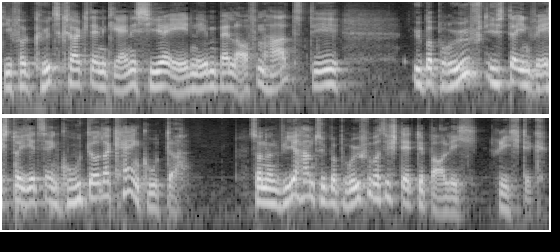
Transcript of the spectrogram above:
die verkürzt gesagt eine kleine CIA nebenbei laufen hat, die überprüft, ist der Investor jetzt ein guter oder kein guter. Sondern wir haben zu überprüfen, was ist städtebaulich richtig.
